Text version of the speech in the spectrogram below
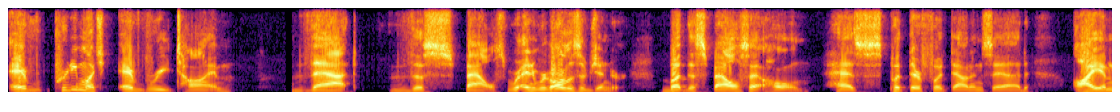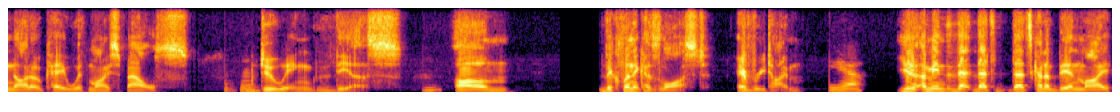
Every, pretty much every time that the spouse, and regardless of gender, but the spouse at home has put their foot down and said, I am not okay with my spouse mm-hmm. doing this. Mm-hmm. Um, the clinic has lost every time. Yeah. You know, I mean that that's that's kind of been my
